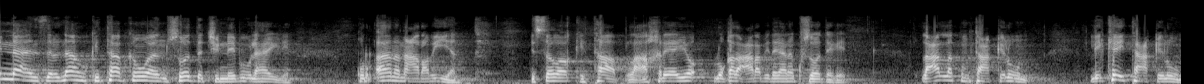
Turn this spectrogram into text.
Innaa ansalnaahu kitaabkan waanu soo dejinnay buu ilahay yidhi. Qur'aanan carabiyan isagoo kitaab la akhriyayo luqada carabidagana ku soo degay. Lacallakum tacqiluun likay tacqiluun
